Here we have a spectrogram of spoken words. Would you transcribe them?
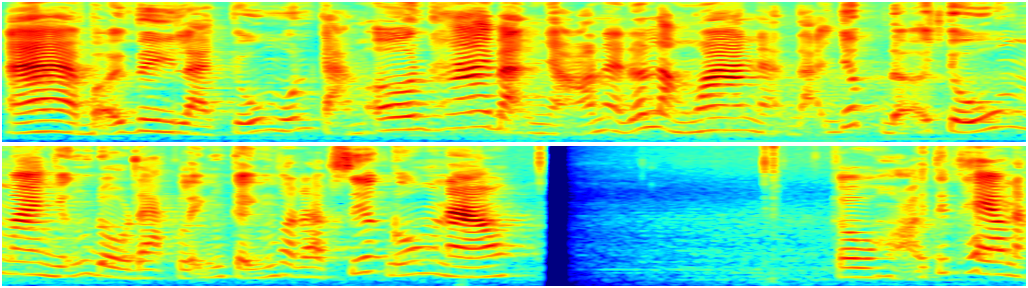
À bởi vì là chú muốn cảm ơn hai bạn nhỏ này rất là ngoan nè, Đã giúp đỡ chú mang những đồ đạc lĩnh kỉnh và rạp xiếc, đúng không nào? Câu hỏi tiếp theo nè.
